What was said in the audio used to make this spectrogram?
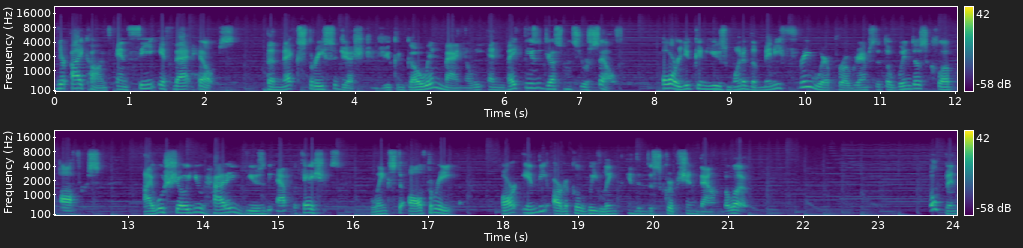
your icons, and see if that helps the next three suggestions. You can go in manually and make these adjustments yourself, or you can use one of the many freeware programs that the Windows Club offers. I will show you how to use the applications. Links to all three are in the article we linked in the description down below. Open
